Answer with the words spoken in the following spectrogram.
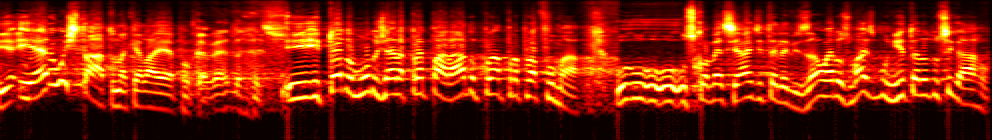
E, e era um status naquela época. É verdade. E, e todo mundo já era preparado para fumar. O, o, os comerciais de televisão eram os mais bonitos, era do cigarro,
